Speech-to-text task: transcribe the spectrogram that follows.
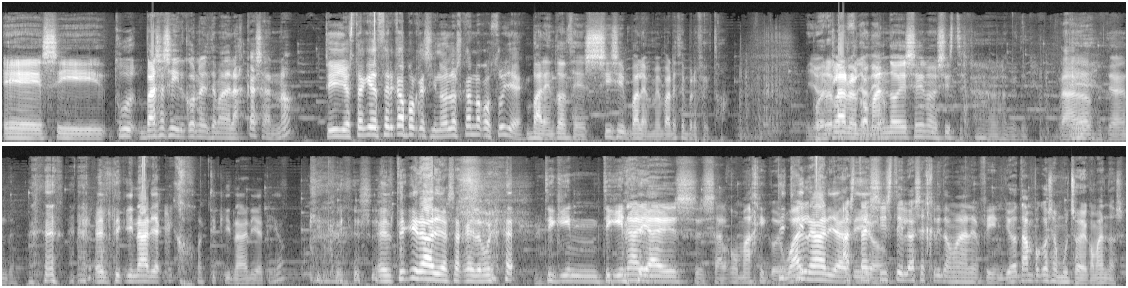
Eh, si tú vas a seguir con el tema de las casas, ¿no? Sí, yo estoy aquí de cerca porque si no el Oscar no construye. Vale, entonces, sí, sí, vale, me parece perfecto. Yo Pues claro, el comando ese no existe. Claro, es lo que tiene. Claro, Eh, efectivamente. el Tiquinaria. ¿Qué cojo Tiquinaria, tío? el Tiquinaria, o sea que le voy a... Tiquin- Tiquinaria es, es algo mágico. Igual Tiquinaria, hasta tío. existe y lo has escrito mal, en fin. Yo tampoco sé mucho de comandos.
